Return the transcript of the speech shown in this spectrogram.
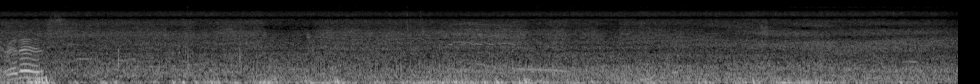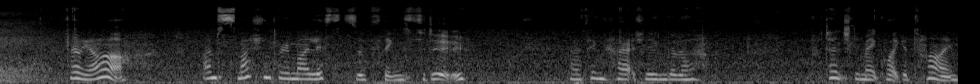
There it is. There we are. I'm smashing through my lists of things to do. And I think I actually am gonna potentially make quite good time.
